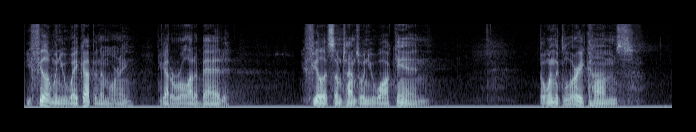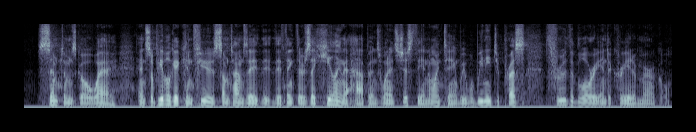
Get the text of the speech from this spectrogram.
You feel it when you wake up in the morning. You got to roll out of bed. You feel it sometimes when you walk in. But when the glory comes, symptoms go away. And so people get confused. Sometimes they, they, they, think there's a healing that happens when it's just the anointing. We, we need to press through the glory into creative miracle.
